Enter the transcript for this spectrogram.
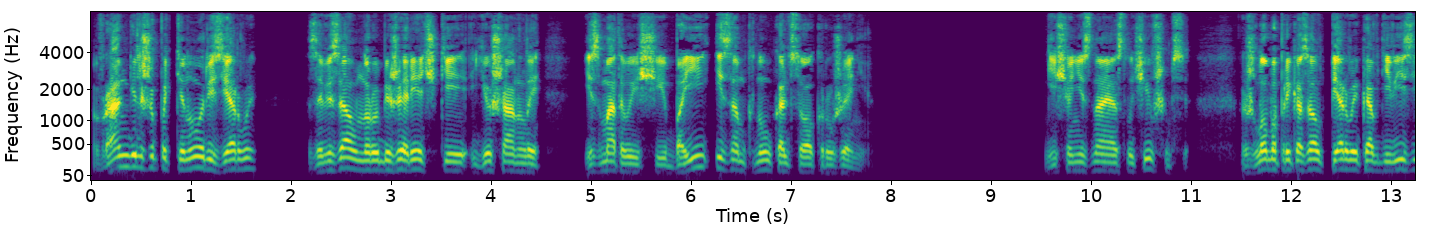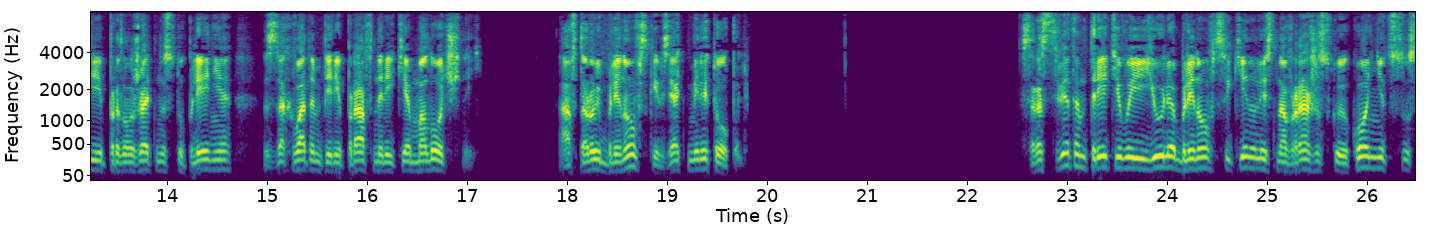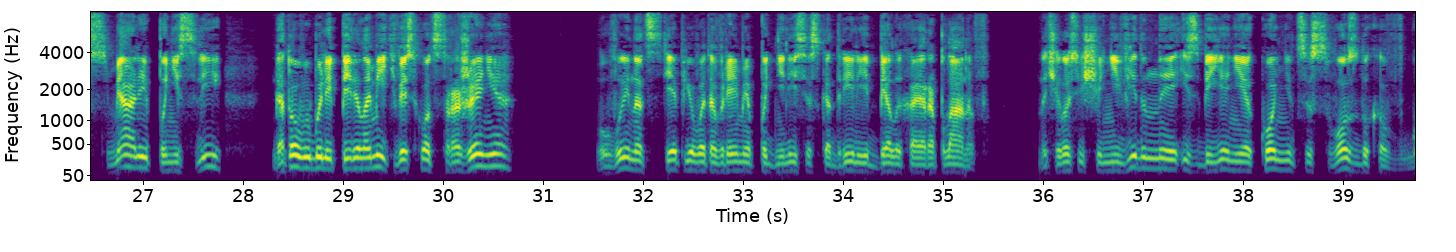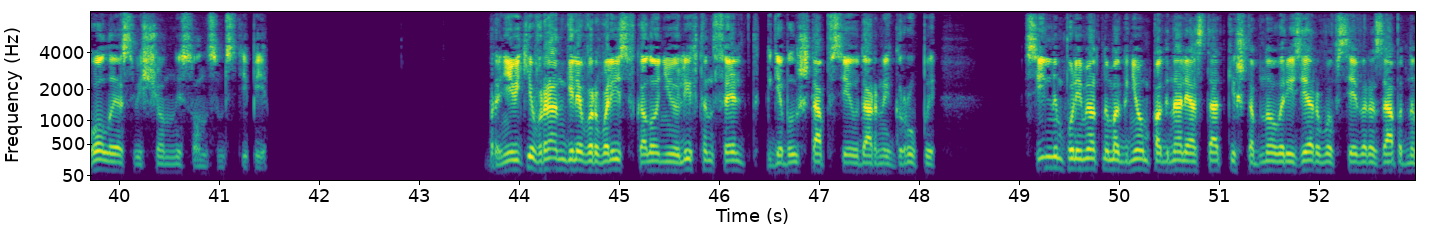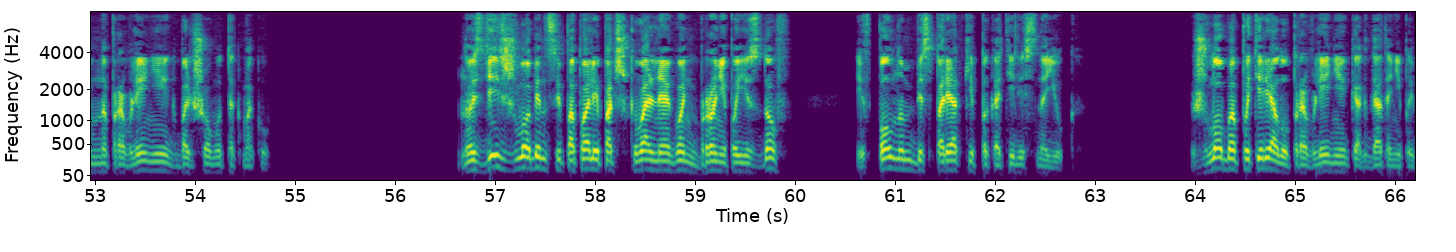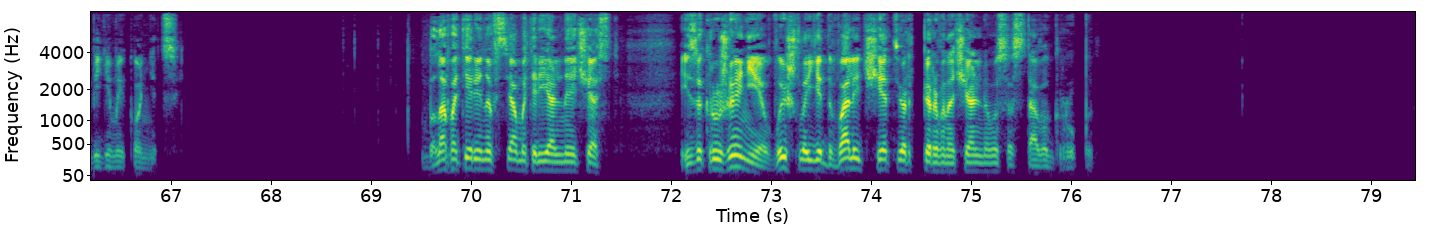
Врангель же подтянул резервы, завязал на рубеже речки Юшанлы изматывающие бои и замкнул кольцо окружения. Еще не зная о случившемся, Жлоба приказал первой кавдивизии продолжать наступление с захватом переправ на реке Молочной, а второй Блиновской взять Мелитополь. С расцветом 3 июля блиновцы кинулись на вражескую конницу, смяли, понесли, готовы были переломить весь ход сражения, Увы, над степью в это время поднялись эскадрильи белых аэропланов. Началось еще невиданное избиение конницы с воздуха в голой, освещенной солнцем степи. Броневики Врангеля ворвались в колонию Лихтенфельд, где был штаб всей ударной группы. Сильным пулеметным огнем погнали остатки штабного резерва в северо-западном направлении к Большому Токмаку. Но здесь жлобинцы попали под шквальный огонь бронепоездов и в полном беспорядке покатились на юг. Жлоба потерял управление когда-то непобедимой конницей. Была потеряна вся материальная часть. Из окружения вышла едва ли четверть первоначального состава группы.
